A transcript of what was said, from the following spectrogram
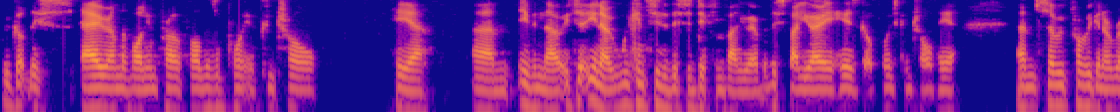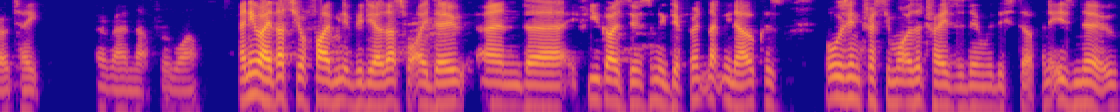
we've got this area on the volume profile. There's a point of control here. Um, even though it's you know we consider this a different value area, but this value area here has got a point of control here, um, so we're probably going to rotate around that for a while. Anyway, that's your five minute video. That's what I do, and uh, if you guys are doing something different, let me know because always interesting what other traders are doing with this stuff, and it is new,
